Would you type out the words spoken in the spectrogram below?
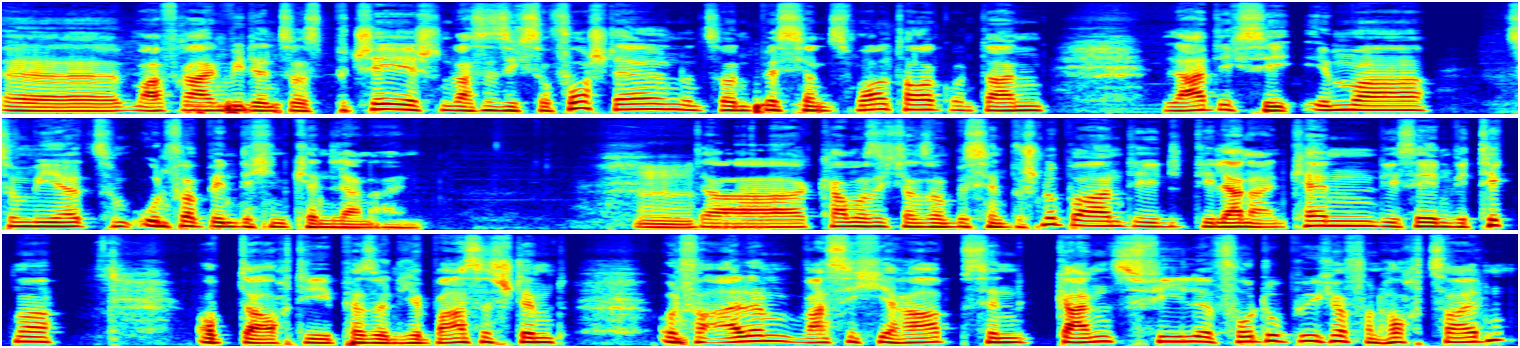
äh, mal fragen, wie denn so das Budget ist und was sie sich so vorstellen und so ein bisschen Smalltalk und dann lade ich sie immer zu mir zum unverbindlichen Kennenlernen ein. Mhm. Da kann man sich dann so ein bisschen beschnuppern, die, die lernen einen kennen, die sehen, wie tickt man, ob da auch die persönliche Basis stimmt. Und vor allem, was ich hier habe, sind ganz viele Fotobücher von Hochzeiten.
